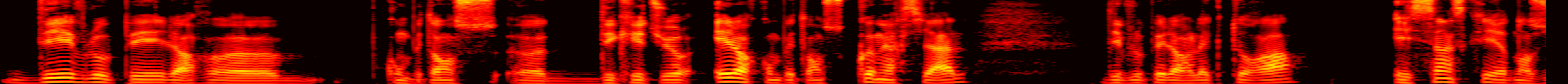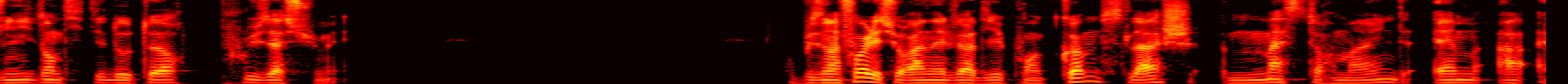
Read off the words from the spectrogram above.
développer leurs euh, compétences euh, d'écriture et leurs compétences commerciales, développer leur lectorat et s'inscrire dans une identité d'auteur plus assumée. Pour plus d'infos, allez sur annelverdier.com slash mastermind, M-A-S-T-E-R-M-I-N-D.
